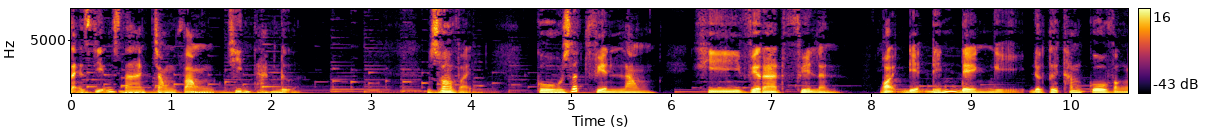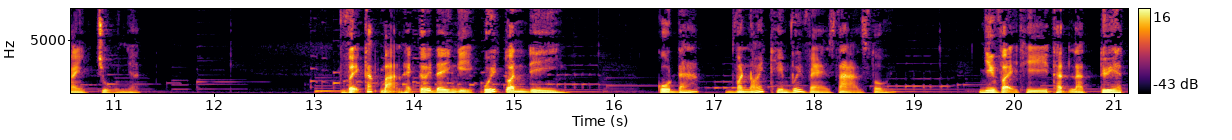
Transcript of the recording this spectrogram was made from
sẽ diễn ra trong vòng 9 tháng nữa. Do vậy, cô rất phiền lòng khi Vera Phelan gọi điện đến đề nghị được tới thăm cô vào ngày Chủ nhật. Vậy các bạn hãy tới đây nghỉ cuối tuần đi. Cô đáp và nói thêm với vẻ giả dối. Như vậy thì thật là tuyệt.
